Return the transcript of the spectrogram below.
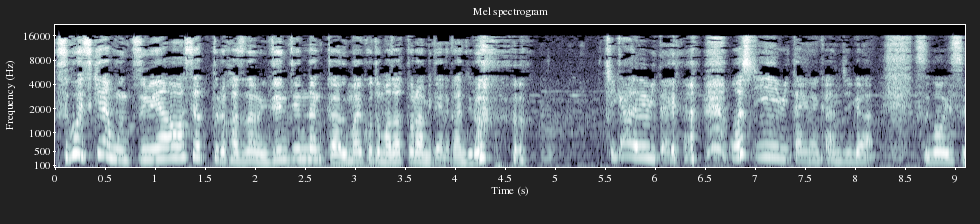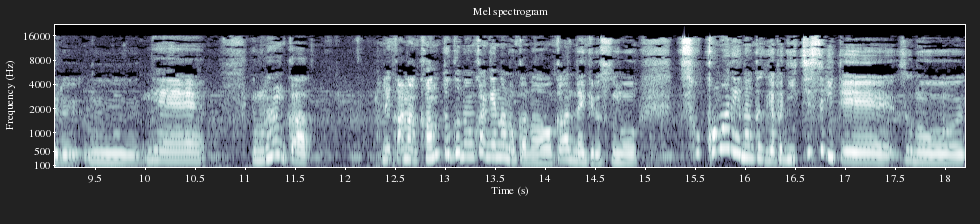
すごい好きなもん詰め合わせってるはずなのに、全然なんかうまいこと混ざっとらんみたいな感じの 違うみたいな、惜しいみたいな感じが、すごいする。うん、ねえ。でもなんか、あれかな監督のおかげなのかなわかんないけど、その、そこまでなんかやっぱニッチすぎて、その、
